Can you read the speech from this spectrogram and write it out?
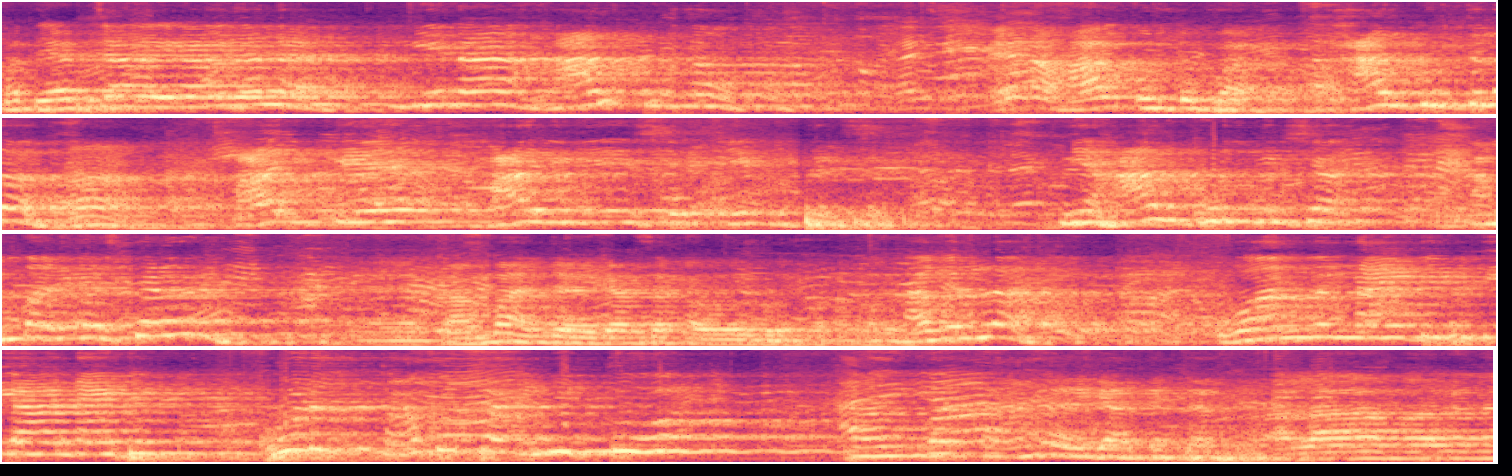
ಮತ್ತೆ ಎರಡ್ ಚಾರ ಅಡಿಗಾರದಲ್ಲ ನೀನ ಹಾಲು ಕುಡ್ದವ್? ಏನ ಹಾಲು ಕುಡ್ತಪ್ಪ ಹಾಲು ಕುಡ್ತಿಲ್ಲ ಹಾಲಿಗೆ ಹಾಲಿಗೆ ಸರಿ ಏನ್ ನೀ ಹಾಲು ಕುಡಿದ ಮನುಷ್ಯ ಅಂಬ ಅಡಿಗಾಡ್ಸ್ತಾಳ ಕಂಬ ಅಂತ ಅಳಿಗಾಡ್ಸಕ್ ಹೋಗ್ಬಿಡು ಅದಲ್ಲ ಒಂದು ನೈಟಿ ಬಿಟ್ಟು ನೈಟಿ ನೈಟ್ ಕುಡಿದು ತಂಬ ನಿಂತು ತಾನೇ ಅಡಿಗಾಡ್ತಿರ್ತಾರ ಅಲ್ಲ ಮಗನ.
